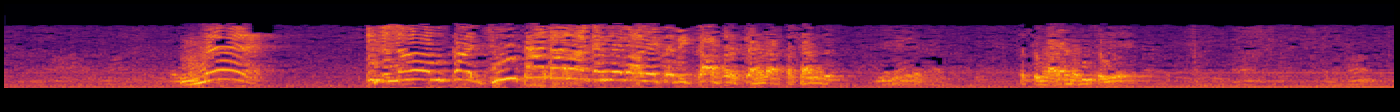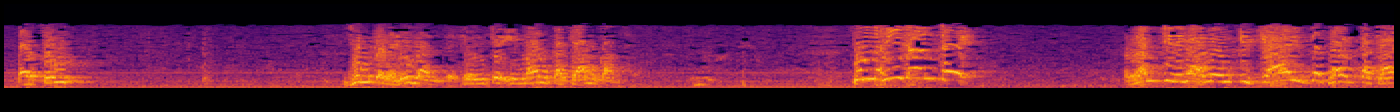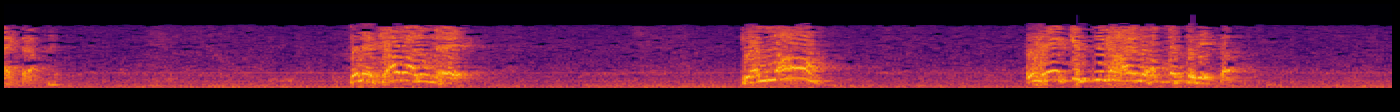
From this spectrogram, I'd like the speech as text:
میں اسلام کا جھوٹا دعویٰ کرنے والے کو بھی کافر کہنا پسند تمہارا نہیں چاہیے اور تم جن کو نہیں جانتے کہ ان کے ایمان کا کیا مقام ہے؟ تم نہیں جانتے! رب کی نگاہ میں ان کی کیا عزت ہے، ان کا کیا احترام ہے؟ تمہیں کیا معلوم ہے کہ اللہ انہیں کس نگاہ محبت سے دیکھتا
